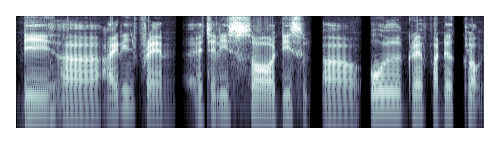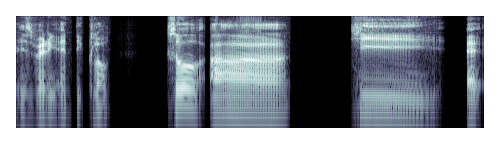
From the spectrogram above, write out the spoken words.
this uh, Irene friend actually saw this uh, old grandfather clock is very antique clock. So uh, he at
